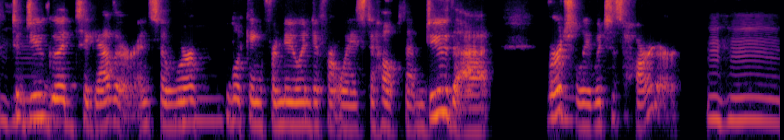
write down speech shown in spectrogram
mm-hmm. to do mm-hmm. good together. And so we're mm-hmm. looking for new and different ways to help them do that virtually, which is harder. Mm-hmm.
